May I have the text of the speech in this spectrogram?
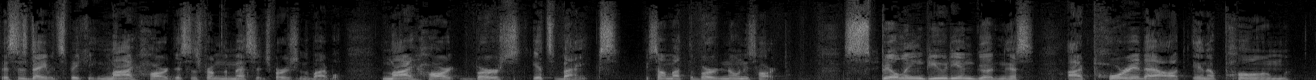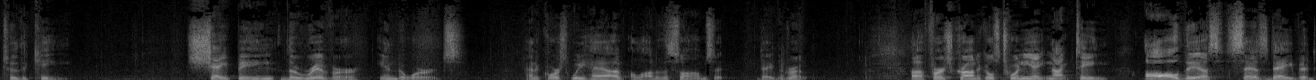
This is David speaking. My heart, this is from the message version of the Bible. My heart bursts its banks. He's talking about the burden on his heart. Spilling beauty and goodness I pour it out in a poem to the king, shaping the river into words. And of course, we have a lot of the Psalms that David wrote. Uh, 1 Chronicles 28 19. All this, says David,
